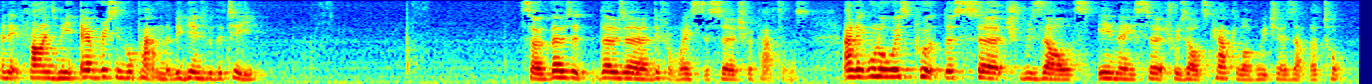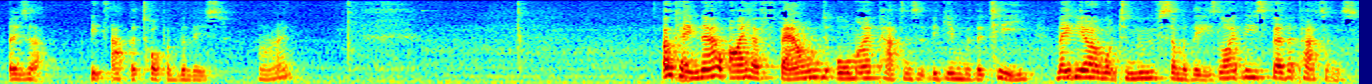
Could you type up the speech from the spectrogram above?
and it finds me every single pattern that begins with a T. So those are those are different ways to search for patterns. And it will always put the search results in a search results catalog, which is at the top is at it's at the top of the list. All right. Okay, now I have found all my patterns that begin with a T. Maybe I want to move some of these, like these feather patterns.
